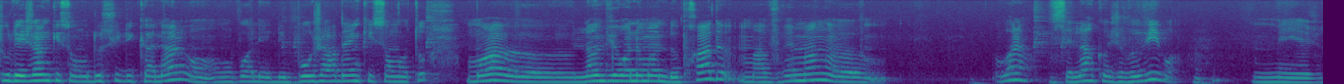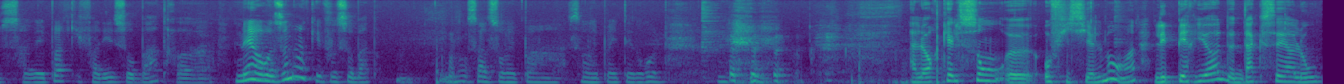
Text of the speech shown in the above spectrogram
tous les gens qui sont au-dessus du canal, on, voit les, beaux jardins qui sont autour. Moi, euh, l'environnement de Prades m'a vraiment... Euh, voilà, c'est là que je veux vivre. Mhm. Mais je ne savais pas qu'il fallait se battre. mais heureusement qu'il faut se battre. ça n'aurait pas, ça aurait pas été drôle. Alors, quelles sont euh, officiellement hein, les périodes d'accès à l'eau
